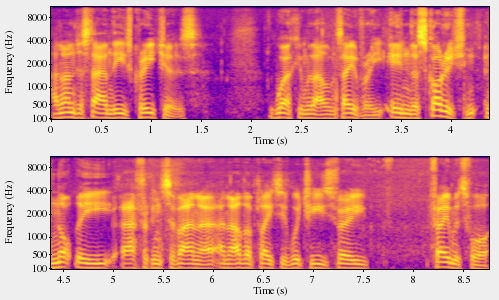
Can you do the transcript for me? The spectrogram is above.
and understand these creatures working with Alan Savory in the Scottish, not the African savannah and other places which he's very famous for.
